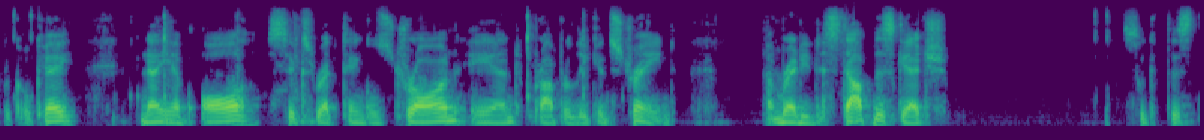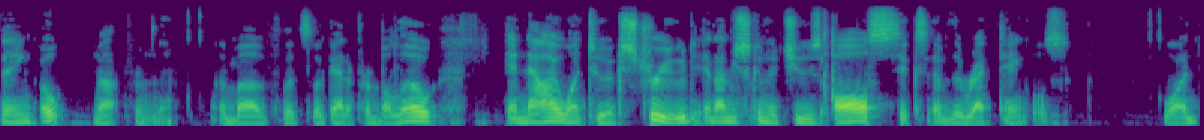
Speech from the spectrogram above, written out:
Click OK. Now you have all six rectangles drawn and properly constrained. I'm ready to stop the sketch. Let's look at this thing. Oh, not from the above. Let's look at it from below. And now I want to extrude, and I'm just going to choose all six of the rectangles. One,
